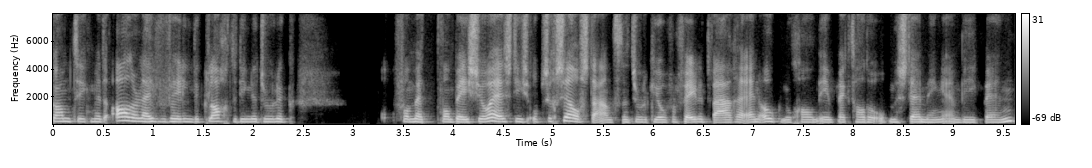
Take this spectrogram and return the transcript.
kampte ik met allerlei vervelende klachten die natuurlijk van, met, van PCOS, die op zichzelf staand natuurlijk heel vervelend waren en ook nogal een impact hadden op mijn stemming en wie ik ben.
